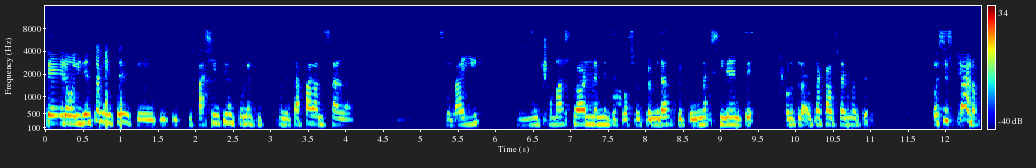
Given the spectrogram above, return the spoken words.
Pero evidentemente que el paciente oncológico en etapa avanzada se va a ir mucho más probablemente por su enfermedad que por un accidente por otra, otra causa de muerte, pues es claro.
